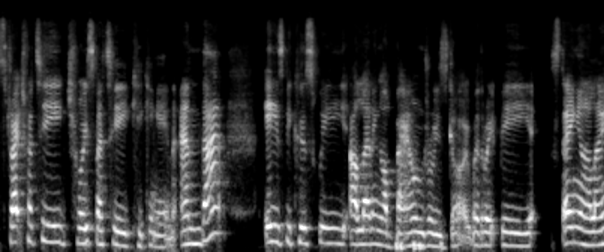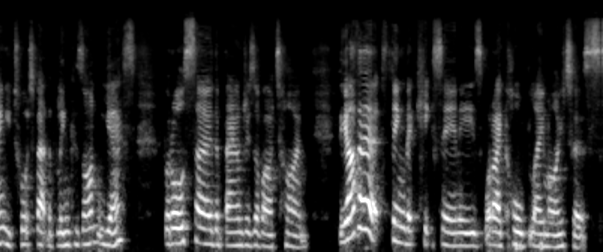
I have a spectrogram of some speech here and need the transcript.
stretch fatigue, choice fatigue kicking in. And that is because we are letting our boundaries go, whether it be staying in our lane. You talked about the blinkers on, yes, but also the boundaries of our time. The other thing that kicks in is what I call blameitis,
